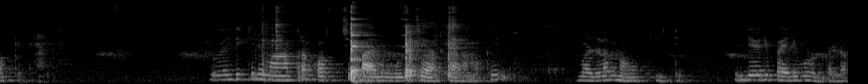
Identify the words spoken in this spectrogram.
ഓക്കെ. വേണ്ടിക്കൽ മാത്രം കുറച്ച് പാലും കൂടി ചേർക്കാം നമുക്ക് വെള്ളം നോക്കിയിട്ട്. ഇതിന്റെ ഒരു പരിവുണ്ടല്ലോ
